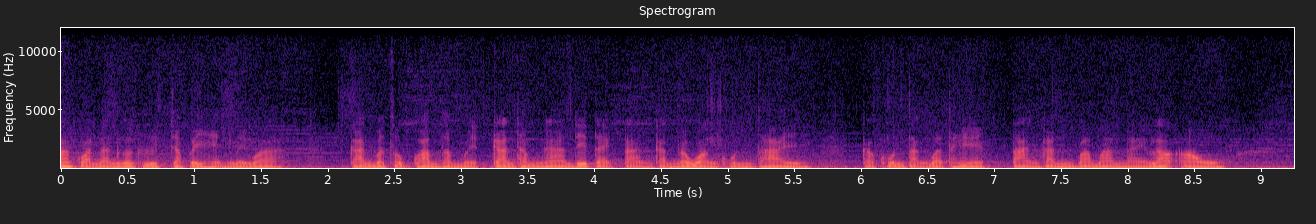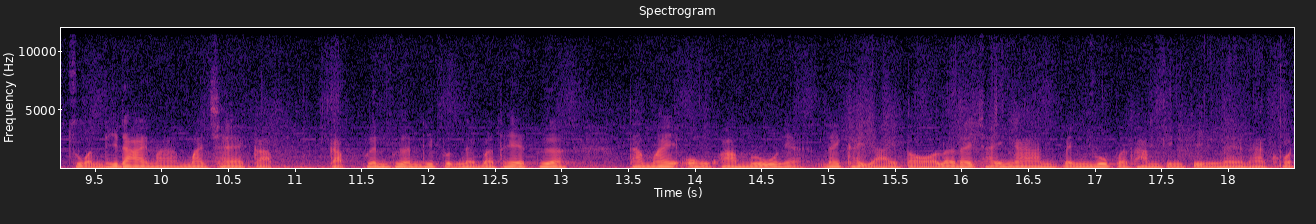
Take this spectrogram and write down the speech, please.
มากกว่านั้นก็คือจะไปเห็นเลยว่า การประสบความสำเร็จการทำงานที่แตกต่างกันระหว่างคนไทย กับคนต่างประเทศต่างกันประมาณไหนแล้วเอาส่วนที่ได้มามาแชร์กับกับเพื่อนๆที่ฝึกในประเทศ เพื่อทำให้องค์ความรู้เนี่ยได้ขยายต่อและได้ใช้งานเป็นรูปธรรมจริง ๆ ในอนาคต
